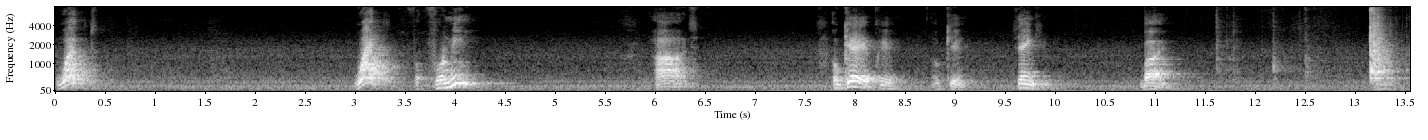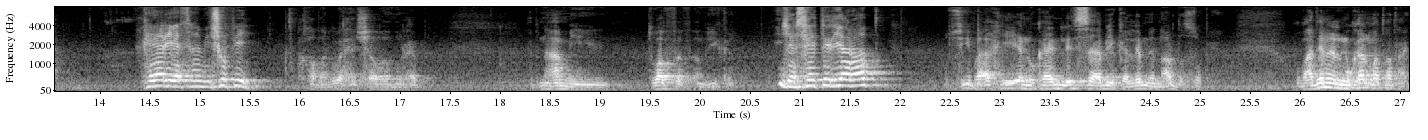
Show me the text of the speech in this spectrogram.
What? What? For, for me? Ah. Okay, okay, okay. Thank you. Bye. خير يا سامي شو في؟ خبر وحش أوي مرعب. ابن عمي توفى في أمريكا. يا ساتر يا رب مصيبة أخي إنه كان لسه بيكلمني النهاردة الصبح. وبعدين المكالمة اتقطعت.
